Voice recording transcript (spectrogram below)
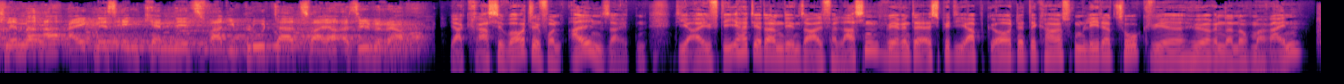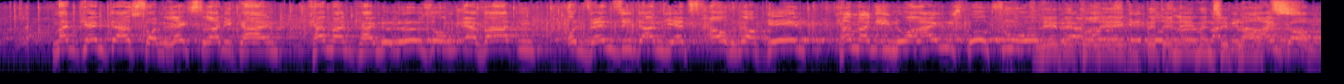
schlimme Ereignis in Chemnitz war die Bluttat zweier Asylbewerber. Ja, krasse Worte von allen Seiten. Die AfD hat ja dann den Saal verlassen, während der SPD-Abgeordnete Karas vom Leder zog. Wir hören dann noch mal rein. Man kennt das von Rechtsradikalen, kann man keine Lösung erwarten. Und wenn sie dann jetzt auch noch gehen, kann man ihnen nur einen Spruch zurufen. Liebe Kollegen, bitte nehmen Sie Platz. Reinkommen.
